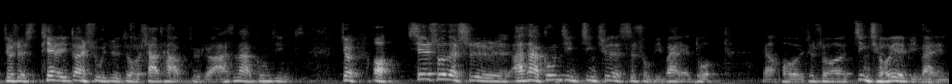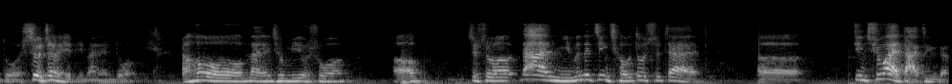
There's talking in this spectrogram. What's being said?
就是贴了一段数据，最后 shut up，就是阿森纳攻进，就是哦，先说的是阿森纳攻进禁区的次数比曼联多，然后就说进球也比曼联多，射正也比曼联多，然后曼联球迷又说，呃，就说那你们的进球都是在呃禁区外打进的。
